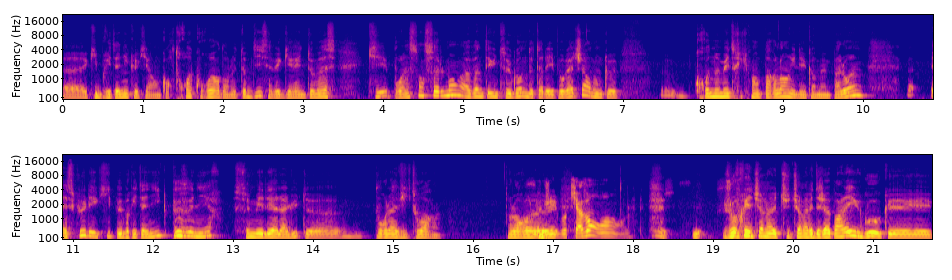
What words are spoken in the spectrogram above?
euh, équipe britannique qui a encore trois coureurs dans le top 10 avec Geraint Thomas qui est pour l'instant seulement à 21 secondes de Tadej Pogacar, donc euh, chronométriquement parlant, il est quand même pas loin. Est-ce que l'équipe britannique peut venir se mêler à la lutte euh, pour la victoire? Alors, euh, J'ai évoqué avant. hein. Geoffrey, tu en, as- tu, tu en avais déjà parlé. Hugo, que-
